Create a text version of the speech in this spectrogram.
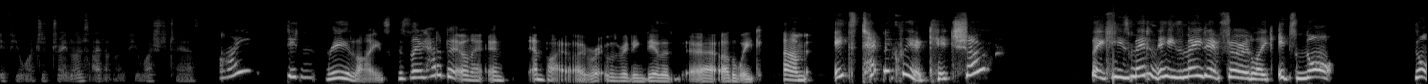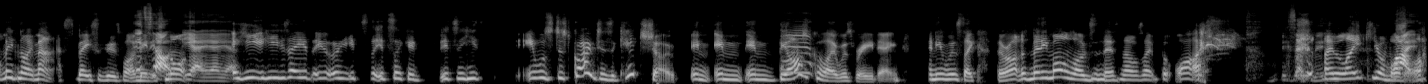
if you watch the trailers, I don't know if you watch the trailers. I didn't realize because they had a bit on it in Empire. I re- was reading the other uh, other week. Um, it's technically a kid show. Like he's made he's made it for like it's not not midnight mass. Basically, is what I mean. it's, It's not, not. Yeah, yeah, yeah. He he's a it's it's like a it's a, he's it was described as a kid show in in in the Yeah. article I was reading, and he was like, there aren't as many monologues in this, and I was like, but why? exactly. I like your monologue.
